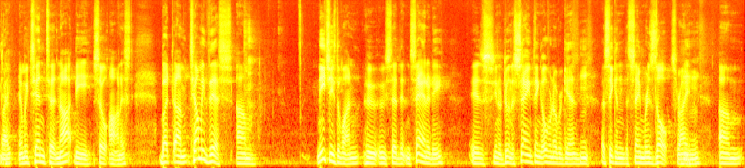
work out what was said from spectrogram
right? Yeah. And we tend to not be so honest. But um, tell me this um, Nietzsche's the one who, who said that insanity is you know doing the same thing over and over again, mm. uh, seeking the same results, right? Mm-hmm. Um,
